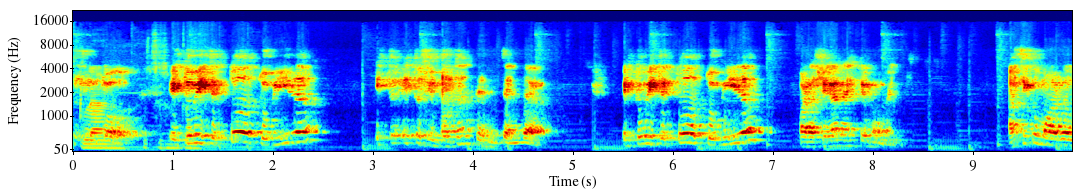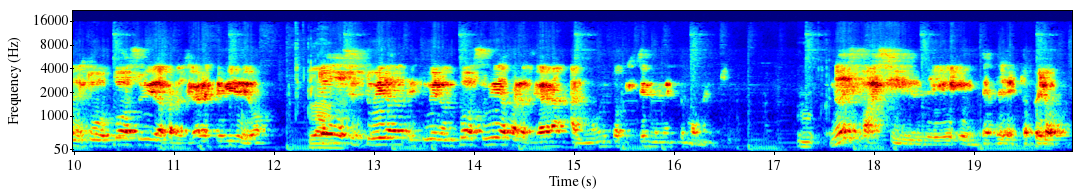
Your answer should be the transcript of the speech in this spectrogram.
Esto es un todo. esto es un Estuviste toda tu vida, esto, esto es importante entender, estuviste toda tu vida para llegar a este momento. Así como Aaron estuvo toda su vida para llegar a este video, Claro. todos estuvieron, estuvieron toda su vida para llegar a- al momento que estén en este momento. Mm, No es fácil de entender esto, pero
